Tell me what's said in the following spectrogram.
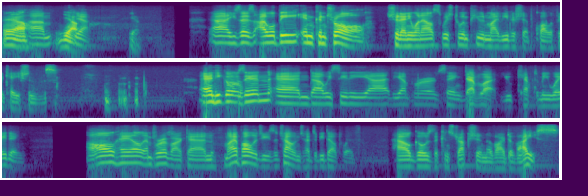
Yeah. um, yeah. Yeah. Yeah. Uh, he says, I will be in control should anyone else wish to impugn my leadership qualifications. And he goes in, and uh, we see the uh, the Emperor saying, Devla, you kept me waiting. All hail, Emperor Varkan. My apologies, a challenge had to be dealt with. How goes the construction of our device?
